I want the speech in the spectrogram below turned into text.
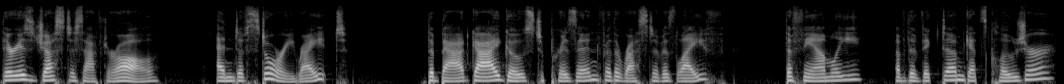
There is justice after all. End of story, right? The bad guy goes to prison for the rest of his life. The family of the victim gets closure.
